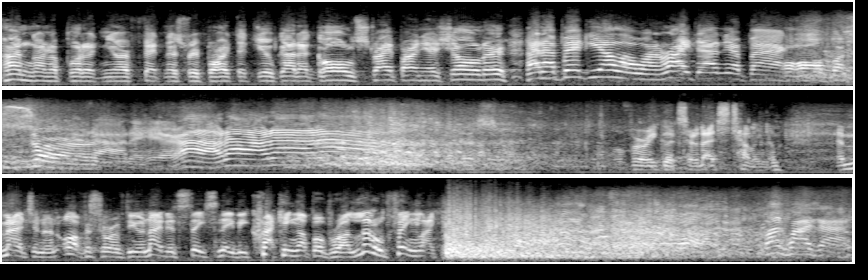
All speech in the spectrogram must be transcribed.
I'm going to put it in your fitness report that you've got a gold stripe on your shoulder and a big yellow one right down your back. Oh, but, sir... Get out of here. Out, out, out, out. Oh, very good, sir. That's telling them. Imagine an officer of the United States Navy cracking up over a little thing like What was that?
